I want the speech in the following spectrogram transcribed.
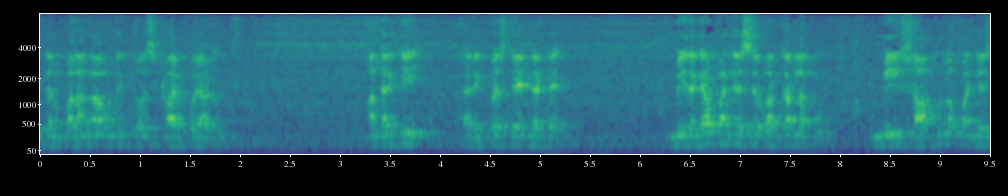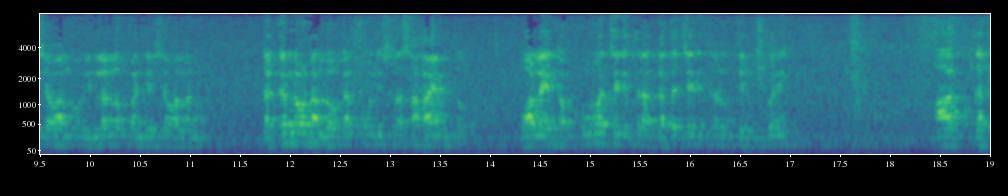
ఇతను బలంగా ఉండి తోసి పారిపోయాడు. అందరికీ రిక్వెస్ట్ ఏంటంటే మీ దగ్గర పనిచేసే వర్కర్లకు మీ షాపుల్లో పనిచేసే వాళ్ళు ఇళ్ళలో పనిచేసే వాళ్ళను దగ్గరలో ఉన్న లోకల్ పోలీసుల సహాయంతో వాళ్ళ యొక్క పూర్వ చరిత్ర గత చరిత్రను తెలుపుకొని ఆ గత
